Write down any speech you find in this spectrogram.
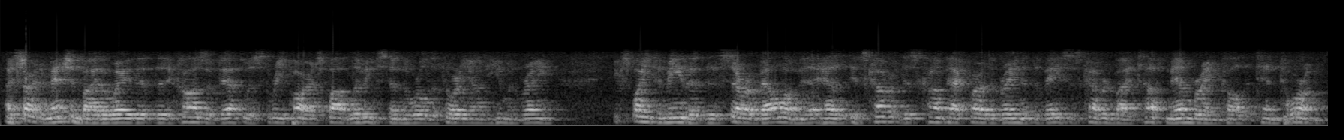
I started to mention, by the way, that the cause of death was three parts. Bob Livingston, the world authority on the human brain, explained to me that the cerebellum has, is covered, this compact part of the brain at the base is covered by a tough membrane called the tentorium,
